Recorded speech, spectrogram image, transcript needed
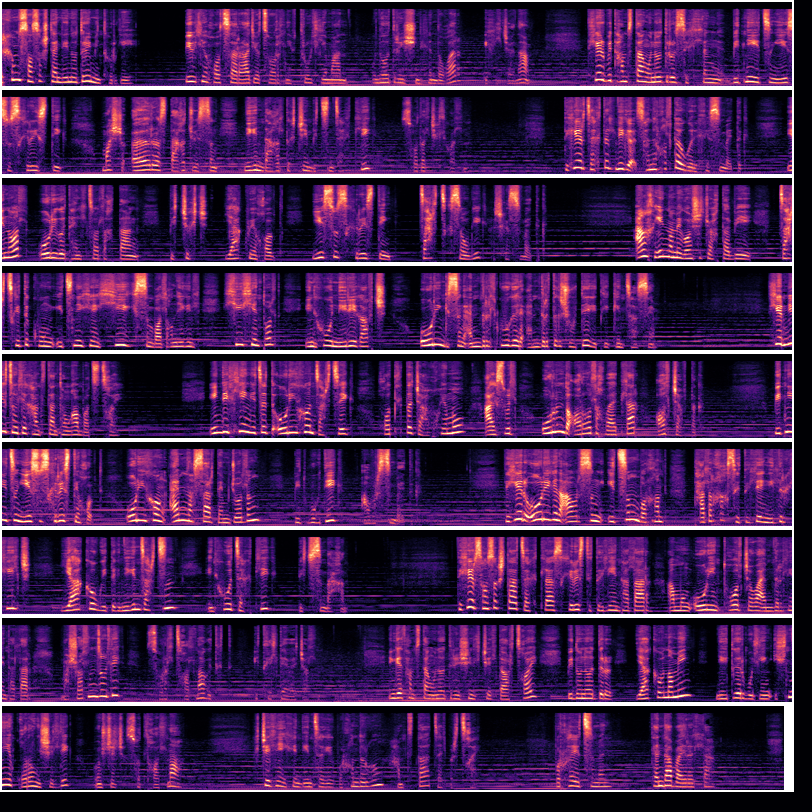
Ирхэм сонсогч танд энэ өдрийн мэнд хүргэе. Библийн хуудасаар радио цаураар нэвтрүүлгийн маань өнөөдрийн шинэхэн дугаар эхэлж байна. Тэгэхээр бид хамтдаа өнөөдрөөс эхлэн бидний эзэн Есүс Христийг маш ойроос дагаж байсан нэгэн дагалдагчийн бичсэн загтлыг судалж эхлэх болно. Тэгэхээр загтал нэг сонирхолтой үгээр ихэлсэн байдаг. Энэ бол өөрийгөө танилцуулахдаа бичигч Яаковын хувьд Есүс Христийн зарц гэсэн үгийг ашигласан байдаг. Анх энэ номыг уншиж байхдаа би зарц гэдэг хүн эзнийхээ хий гэсэн болгоныг л хийхийн тулд энэхүү нэрийг авч өөрийн гэсэн амьдралгүйгээр амьдрдаг шүтээ гэдгийг гинцаасан юм. Тэгэхээр нэг зүйлийг хамтдаа тунгаан бодцгоё. Энэ дэлхийн эзэд өөрийнхөө зарцыг худалдаж авах юм уу? А эсвэл өрөнд оруулах байдлаар олж авдаг. Бидний эзэн Есүс Христийн хувьд өөрийнхөө амь насаар дамжуулан бид бүгдийг аварсан байдаг. Тэгэхэр өөрийг нь аварсан эзэн бурханд талархах сэтгэлээ илэрхийлж Яаков гэдэг нэгэн зарц нь энхүү загтлыг бичсэн байх нь. Тэгэхэр сонсогч та загтлаас Христ итгэлийн талаар амун өөрийн туулж яваа амьдралын талаар маш олон зүйлийг суралцголно гэдэгт итгэлтэй байж болно. Ингээд хамтдаа өнөөдрийн шинэ хичээлд орцгоё. Бид өнөөдөр Яаков номын 1-р бүлгийн эхний 3 ишлэлийг уншиж судлах болно. Хичээлийн эхэнд энэ цагийг бурхан дөргөн хамтдаа залбирцгаая. Бурхан эзэн минь таньда баярлалаа.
